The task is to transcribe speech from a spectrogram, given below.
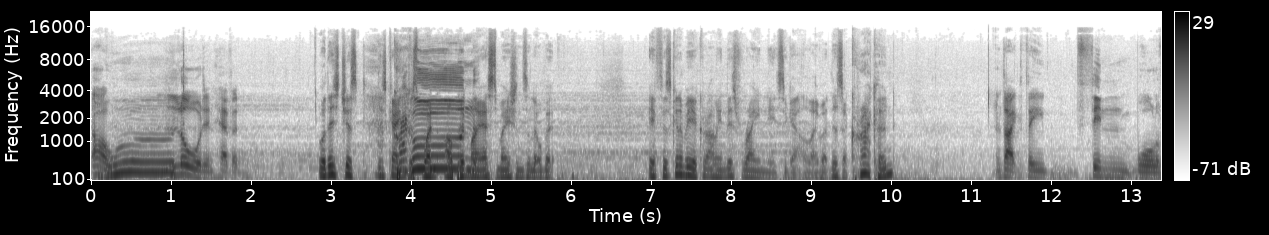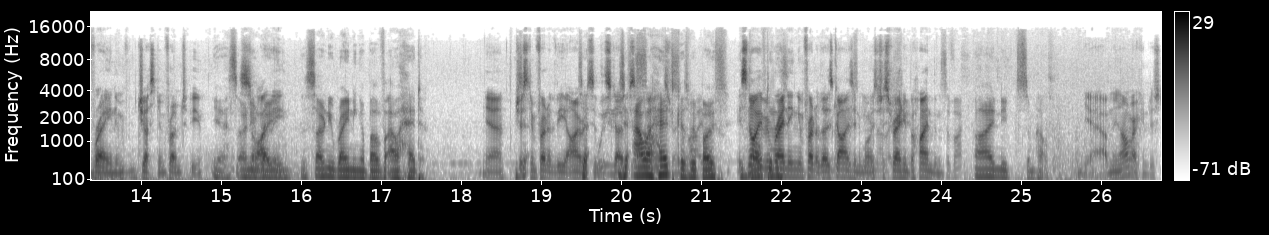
Oh, What? Lord in heaven! Well, this just this game just went up in my estimations a little bit. If there's going to be a, I mean, this rain needs to get out of the way, but there's a kraken. Like the thin wall of rain in, just in front of you. Yeah, it's only Slightly. raining. It's only raining above our head. Yeah, just in front of the iris of the scope. is it our head because we're both? It's not even in raining in front of those guys anymore. It's just raining behind them. I need some health. Yeah, I mean, I reckon just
